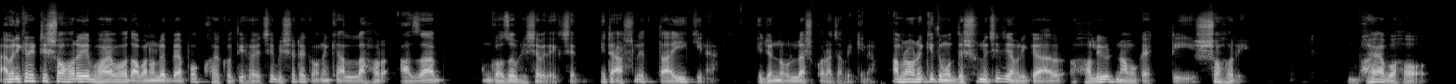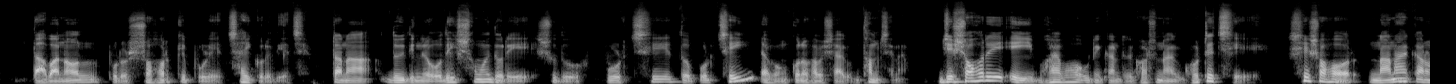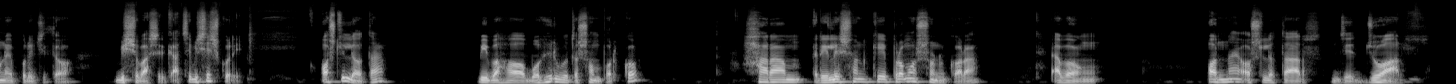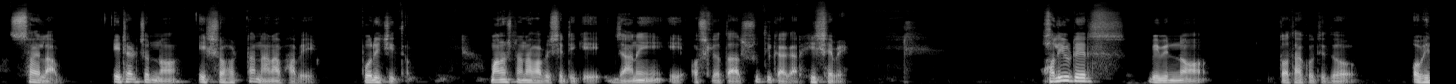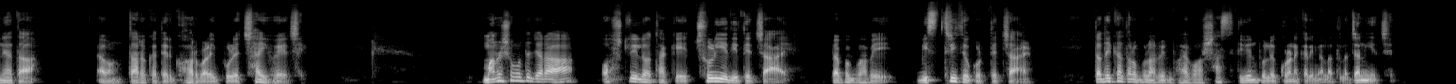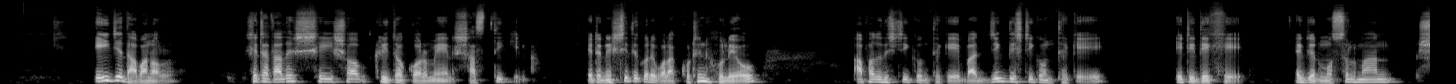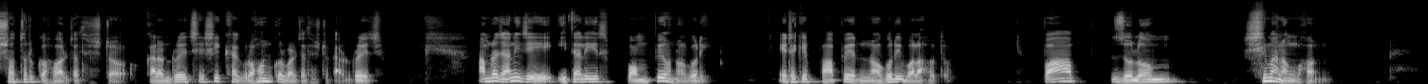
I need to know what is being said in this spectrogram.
আমেরিকার একটি শহরে ভয়াবহ দাবানলে ব্যাপক ক্ষয়ক্ষতি হয়েছে। বিষয়টাকে অনেকে আল্লাহর আজাব গজব হিসেবে দেখছেন। এটা আসলে তাই কিনা? এই জন্য উল্লাস করা যাবে কিনা? আমরা অনেক ইতিমধ্যে শুনেছি যে আমেরিকার হলিউড নামক একটি শহরে ভয়াবহ দাবানল পুরো শহরকে পুড়ে ছাই করে দিয়েছে। টানা দুই দিনের অধিক সময় ধরে শুধু পুড়ছে তো পুড়ছেই এবং কোনোভাবে সে আগুন থামছে না। যে শহরে এই ভয়াবহ অগ্নিকাণ্ডের ঘটনা ঘটেছে, সে শহর নানা কারণে পরিচিত। বিশ্ববাসীর কাছে, বিশেষ করে অশ্লীলতা, বিবাহ, বহির্ভূত সম্পর্ক, হারাম রিলেশনকে প্রমোশন করা এবং অন্যায় অশ্লীলতার যে জোয়ার সয়লাভ এটার জন্য এই শহরটা নানাভাবে পরিচিত। মানুষ নানাভাবে সেটিকে জানে এই অশ্লীলতার সূতিকাগার হিসেবে। হলিউডের বিভিন্ন তথাকথিত অভিনেতা এবং তারকাদের ঘর ঘরবাড়ি পুড়ে ছাই হয়েছে। মানুষের মধ্যে যারা অশ্লীলতাকে ছড়িয়ে দিতে চায়, ব্যাপকভাবে বিস্তৃত করতে চায়, তাদেরকে আল্লাহ রব্বুল আলমিন ভয়াবহ শাস্তি দিবেন বলে কোরআন কারিম আল্লাহ তালা জানিয়েছেন। এই যে দাবানল, সেটা তাদের সেই সব কৃতকর্মের শাস্তি কিনা? এটা নিশ্চিত করে বলা কঠিন হলেও আপাত দৃষ্টিকোণ থেকে বাহ্যিক দৃষ্টিকোণ থেকে এটি দেখে একজন মুসলমান সতর্ক হওয়ার যথেষ্ট কারণ রয়েছে, শিক্ষা গ্রহণ করবার যথেষ্ট কারণ রয়েছে। আমরা জানি যে ইতালির পম্পেও নগরী, এটাকে পাপের নগরী বলা হতো। পাপ, জোলম, সীমালঙ্ঘন,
